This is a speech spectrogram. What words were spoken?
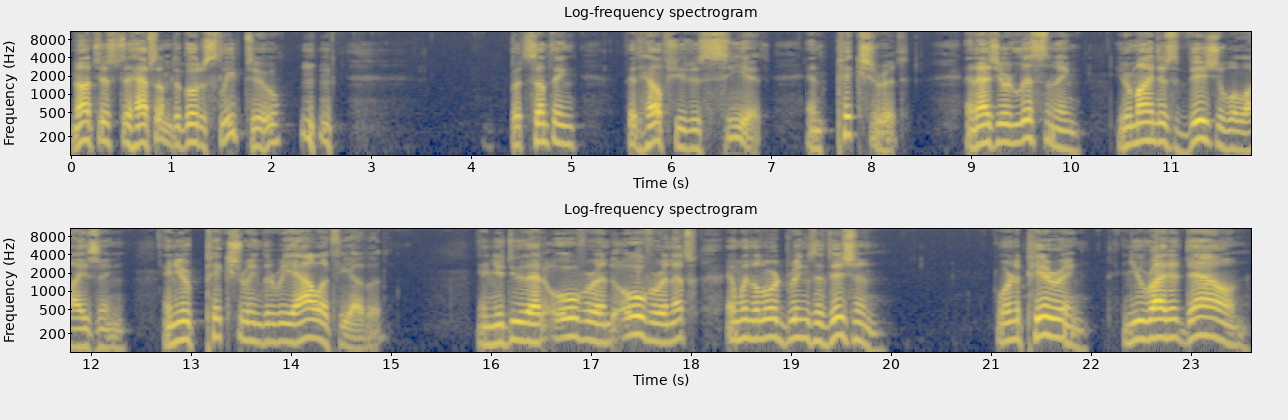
Not just to have something to go to sleep to, but something that helps you to see it and picture it. And as you're listening, your mind is visualizing and you're picturing the reality of it. And you do that over and over. And that's, and when the Lord brings a vision or an appearing and you write it down,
